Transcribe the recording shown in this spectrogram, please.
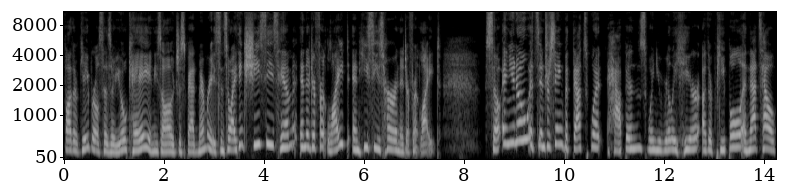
Father Gabriel says, "Are you okay?" And he's all just bad memories. And so I think she sees him in a different light, and he sees her in a different light. So, and you know, it's interesting, but that's what happens when you really hear other people, and that's how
